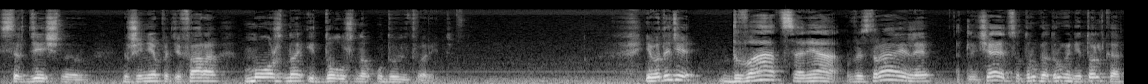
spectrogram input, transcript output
сердечную к жене Патифара можно и должно удовлетворить. И вот эти два царя в Израиле отличаются друг от друга не только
